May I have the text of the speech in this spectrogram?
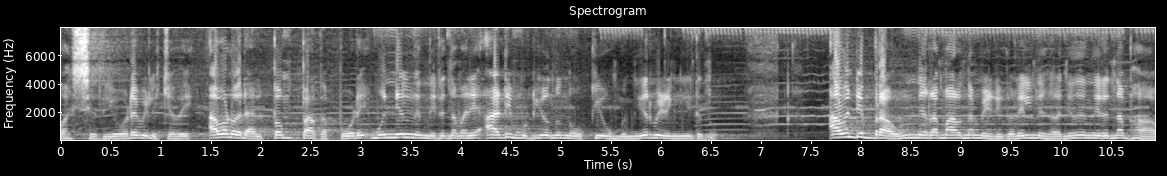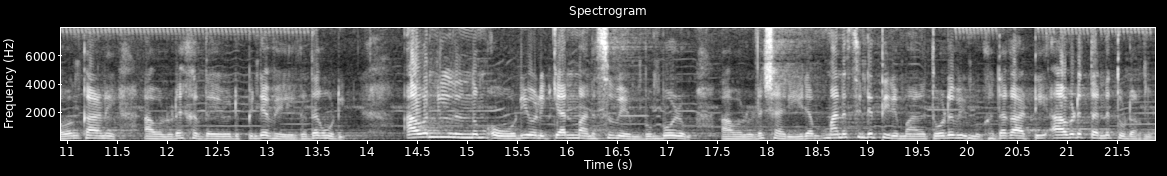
വശ്യതയോടെ വിളിക്കവേ. അവൾ ഒരല്പം പകപ്പോടെ മുന്നിൽ നിന്നിരുന്നവനെ അടിമുടിയൊന്ന് നോക്കി ഉമ്മുനീർ വിഴുങ്ങിയിരുന്നു. അവന്റെ ബ്രൗൺ നിറമാർന്ന മിഴികളിൽ നിറഞ്ഞു നിന്നിരുന്ന ഭാവം കാണി അവളുടെ ഹൃദയൊടുപ്പിന്റെ വേഗത കൂടി. അവനിൽ നിന്നും ഓടി ഒളിക്കാൻ മനസ്സ് വെമ്പുമ്പോഴും അവളുടെ ശരീരം മനസ്സിന്റെ തീരുമാനത്തോട് വിമുഖത കാട്ടി അവിടെ തന്നെ തുടർന്നു.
